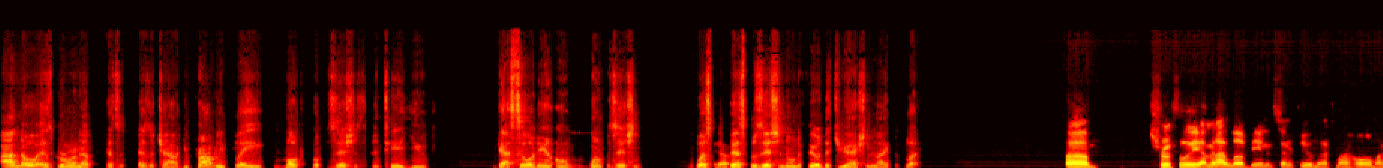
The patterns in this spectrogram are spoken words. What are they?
I know as growing up as as a child, you probably played multiple positions until you got settled in on one position. What's the Yeah. best position on the field that you actually like to play? Um, truthfully, I mean, I love being in center field, and that's my home. I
